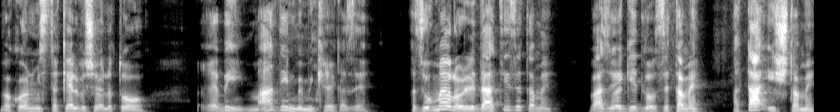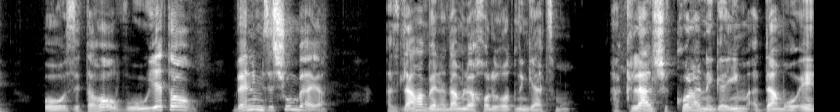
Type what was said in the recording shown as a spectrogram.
והכהן מסתכל ושואל אותו, רבי, מה הדין במקרה כזה? אז הוא אומר לו, לדעתי זה טמא. ואז הוא יגיד לו, זה טמא, אתה איש טמא. או זה טהור, והוא יהיה טהור, ואין עם זה שום בעיה. אז למה בן אדם לא יכול לראות נגעי עצמו? הכלל שכל הנגעים אדם רואה,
